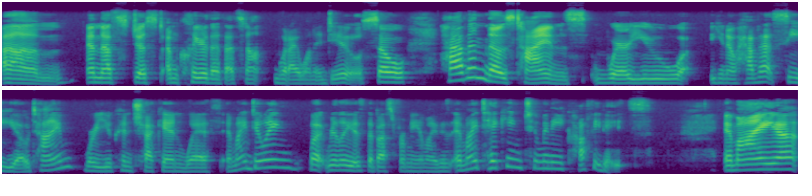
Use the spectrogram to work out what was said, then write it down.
Um, and that's just, I'm clear that that's not what I want to do. So having those times where you you know, have that CEO time where you can check in with, am I doing what really is the best for me my business? Am I taking too many coffee dates? Am I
